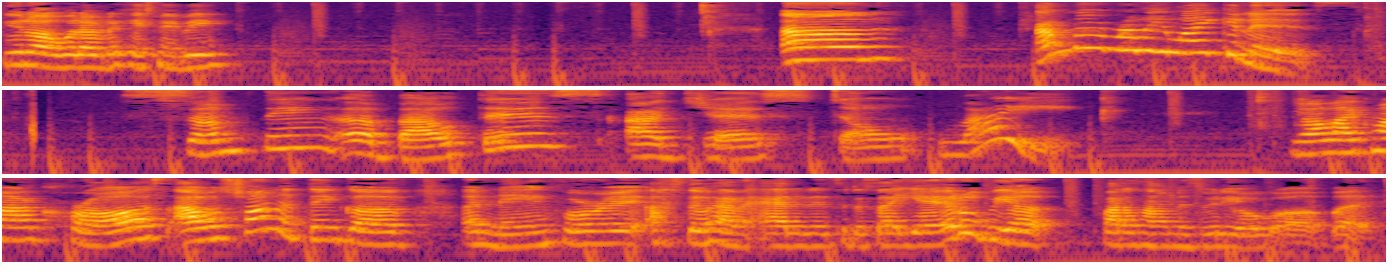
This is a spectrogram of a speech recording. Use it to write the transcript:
you know, whatever the case may be. Um, I'm not really liking this. Something about this I just don't like. Y'all like my cross? I was trying to think of a name for it. I still haven't added it to the site yet. It'll be up by the time this video go up, but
